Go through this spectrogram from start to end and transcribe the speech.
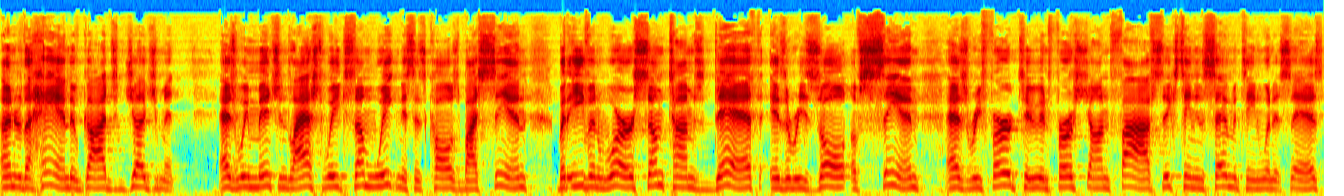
under the hand of God's judgment. As we mentioned last week, some weakness is caused by sin, but even worse, sometimes death is a result of sin, as referred to in 1 John 5 16 and 17, when it says,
